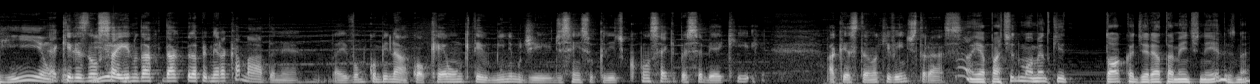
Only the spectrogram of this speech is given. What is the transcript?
tá. riam. É que eles não filme. saíram da, da, da, primeira camada, né? Aí vamos combinar, qualquer um que tem o mínimo de, de senso crítico consegue perceber que a questão é que vem de trás. Não, e a partir do momento que toca diretamente neles, né?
